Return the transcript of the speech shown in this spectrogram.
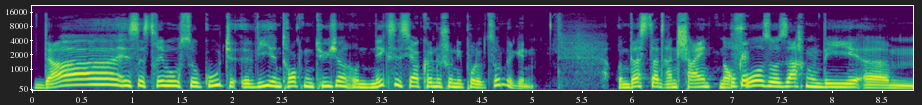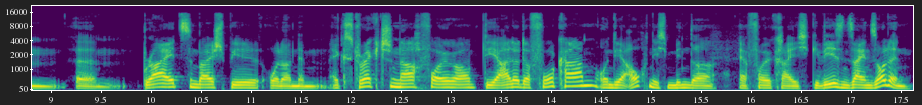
da ist das Drehbuch so gut wie in trockenen Tüchern und nächstes Jahr könnte schon die Produktion beginnen. Und das dann anscheinend noch Okay. vor so Sachen wie ähm, ähm, Bright zum Beispiel oder einem Extraction-Nachfolger, die ja alle davor kamen und ja auch nicht minder erfolgreich gewesen sein sollen.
